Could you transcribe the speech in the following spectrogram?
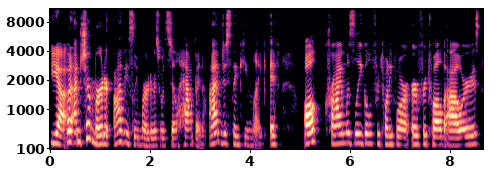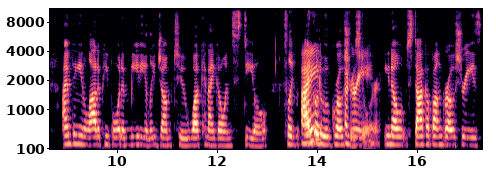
Yeah. But I'm sure murder, obviously, murders would still happen. I'm just thinking, like, if all crime was legal for 24 or for 12 hours, I'm thinking a lot of people would immediately jump to what can I go and steal? To like, I go to a grocery agree. store, you know, stock up on groceries,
